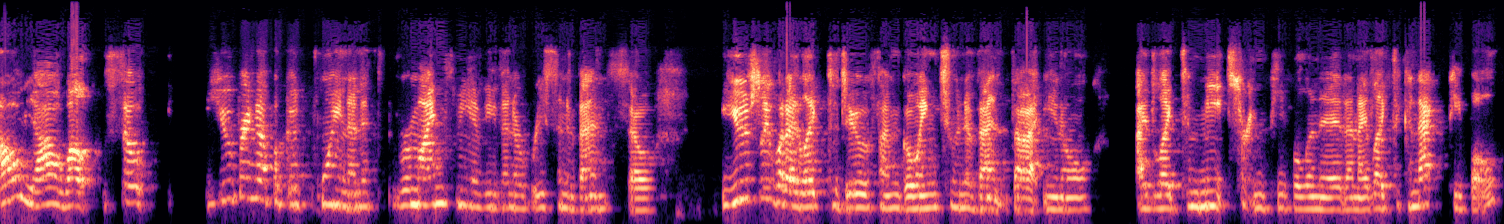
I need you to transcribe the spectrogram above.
Oh, yeah. Well, so you bring up a good point and it reminds me of even a recent event so usually what i like to do if i'm going to an event that you know i'd like to meet certain people in it and i'd like to connect people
